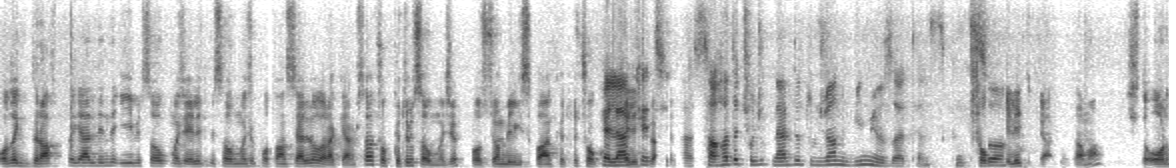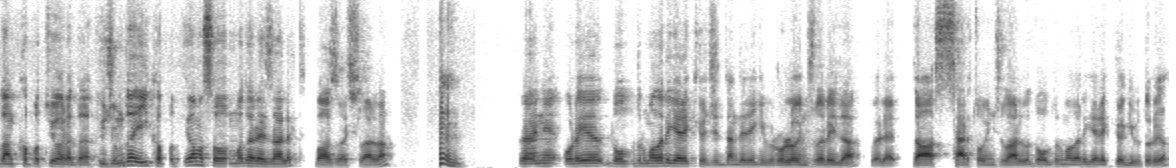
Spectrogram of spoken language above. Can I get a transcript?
o da draftta geldiğinde iyi bir savunmacı, elit bir savunmacı potansiyelli olarak gelmişti ama çok kötü bir savunmacı. Pozisyon bilgisi falan kötü. Çok Felaket elit bir ya. Sahada çocuk nerede duracağını bilmiyor zaten. Sıkıntısı çok o. elit bir atlet ama. İşte oradan kapatıyor arada. Hücumda iyi kapatıyor ama savunmada rezalet bazı açılardan. Ve hani orayı doldurmaları gerekiyor cidden dediği gibi rol oyuncularıyla böyle daha sert oyuncularla doldurmaları gerekiyor gibi duruyor.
